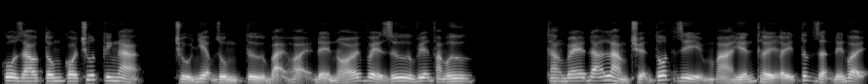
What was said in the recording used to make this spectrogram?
Cô giáo tống có chút kinh ngạc chủ nhiệm dùng từ bại hoại để nói về dư viễn phạm ư. Thằng bé đã làm chuyện tốt gì mà hiến thầy ấy tức giận đến vậy?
